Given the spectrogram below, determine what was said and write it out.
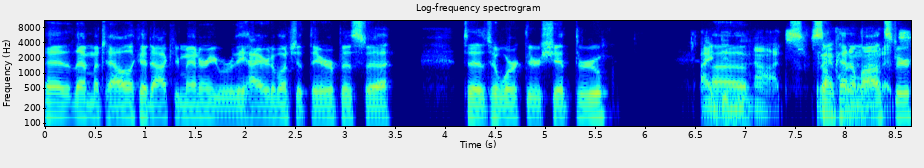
that, that Metallica documentary where they hired a bunch of therapists uh, to to work their shit through? I did uh, not. Some kind of monster.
